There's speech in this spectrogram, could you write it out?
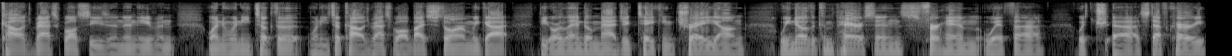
college basketball season. And even when when he took the when he took college basketball by storm we got the Orlando Magic taking Trae Young. We know the comparisons for him with uh, with uh, Steph Curry.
